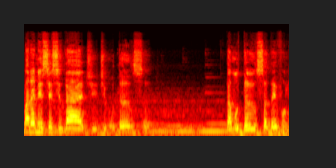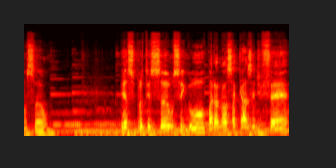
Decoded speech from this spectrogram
para a necessidade de mudança, da mudança da evolução. Peço proteção, Senhor, para a nossa casa de fé,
